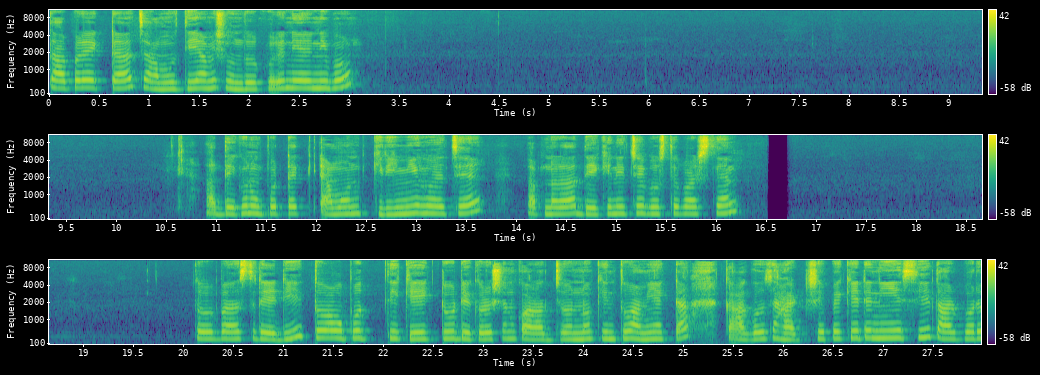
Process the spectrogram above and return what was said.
তারপরে একটা চামচ দিয়ে আমি সুন্দর করে নিয়ে নিব। আর দেখুন উপরটা এমন ক্রিমি হয়েছে, আপনারা দেখে নিশ্চয়ই বুঝতে পারছেন। তো বাস রেডি তো উপর থেকে একটু ডেকোরেশন করার জন্য কিন্তু আমি একটা কাগজ হার্ট শেপে কেটে নিয়েছি। তারপরে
